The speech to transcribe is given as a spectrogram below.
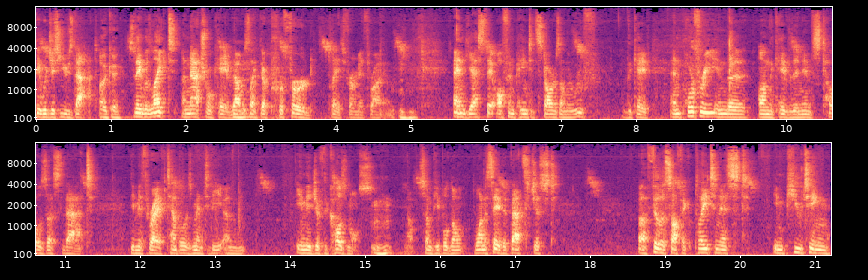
they would just use that. okay, So they would liked a natural cave. That was like their preferred place for a Mithraeum. Mm-hmm. And yes, they often painted stars on the roof of the cave. And Porphyry in the on the Cave of the Nymphs tells us that the Mithraic temple is meant to be an image of the cosmos. Mm-hmm. Now, some people don't want to say that that's just a philosophic Platonist imputing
